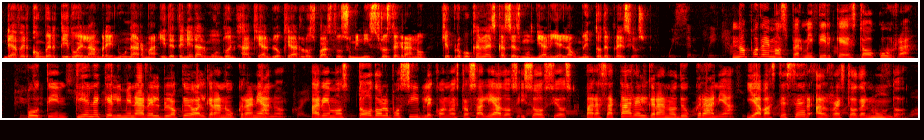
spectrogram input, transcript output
de haber convertido el hambre en un arma y de tener al mundo en jaque al bloquear los vastos suministros de grano que provocan la escasez mundial y el aumento de precios. No podemos permitir que esto ocurra. Putin tiene que eliminar el bloqueo al grano ucraniano. Haremos todo lo posible con nuestros aliados y socios para sacar el grano de Ucrania y abastecer al resto del mundo.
